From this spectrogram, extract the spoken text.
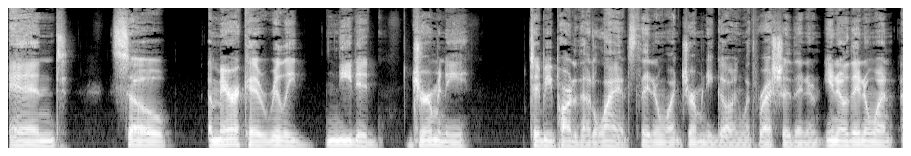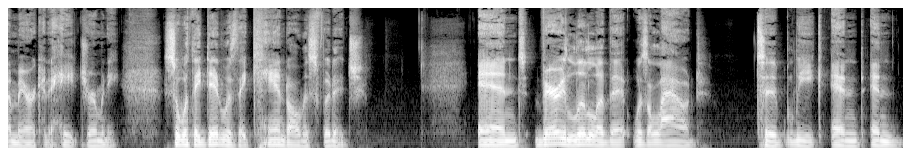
And so America really needed Germany to be part of that alliance. They didn't want Germany going with Russia. They don't, you know, they don't want America to hate Germany. So what they did was they canned all this footage. And very little of it was allowed to leak. And and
